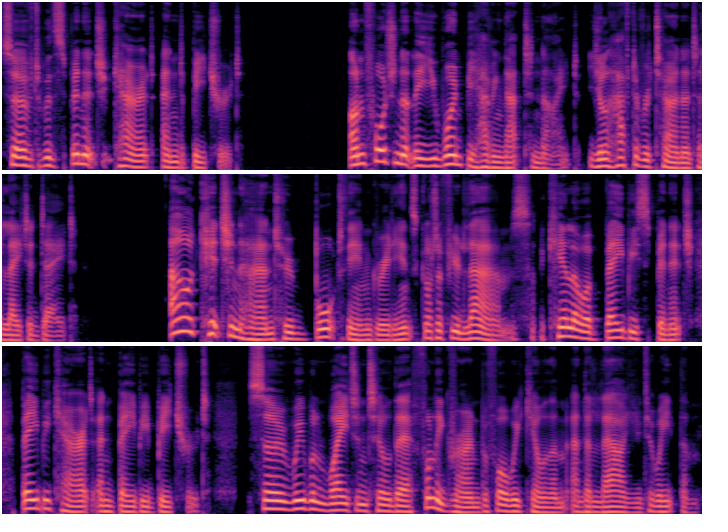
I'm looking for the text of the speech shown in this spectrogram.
served with spinach, carrot, and beetroot. Unfortunately, you won't be having that tonight. You'll have to return at a later date. Our kitchen hand who bought the ingredients got a few lambs, a kilo of baby spinach, baby carrot, and baby beetroot, so we will wait until they're fully grown before we kill them and allow you to eat them.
